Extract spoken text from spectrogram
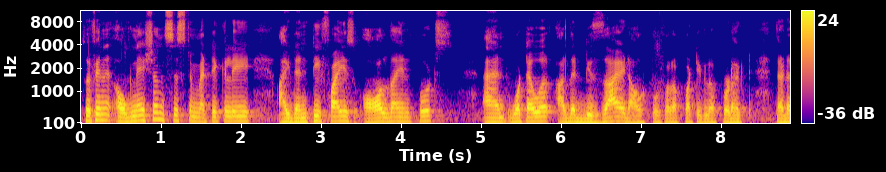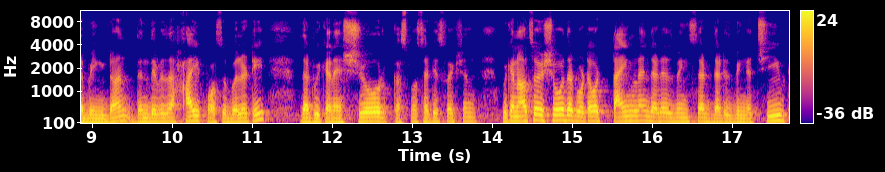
So if an organization systematically identifies all the inputs and whatever are the desired output for a particular product that are being done, then there is a high possibility that we can ensure customer satisfaction. We can also assure that whatever timeline that is being set that is being achieved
